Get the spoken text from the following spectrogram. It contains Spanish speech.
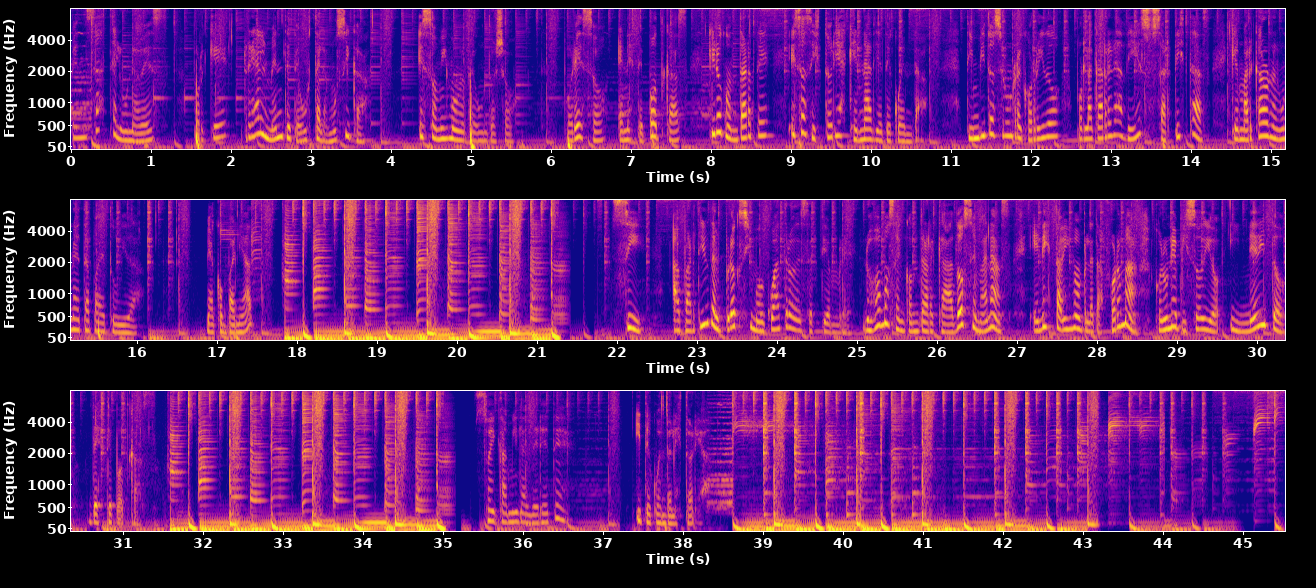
¿Pensaste alguna vez por qué realmente te gusta la música? Eso mismo me pregunto yo. Por eso, en este podcast, quiero contarte esas historias que nadie te cuenta. Te invito a hacer un recorrido por la carrera de esos artistas que marcaron alguna etapa de tu vida. ¿Me acompañas? Sí, a partir del próximo 4 de septiembre nos vamos a encontrar cada dos semanas en esta misma plataforma con un episodio inédito de este podcast. Soy Camila Alderete y te cuento la historia.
